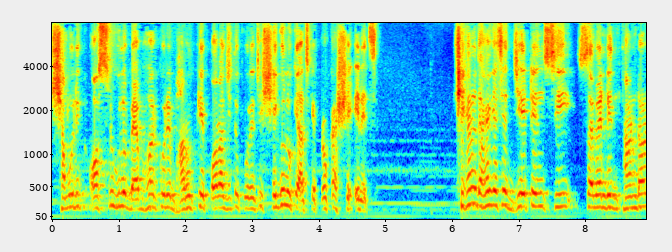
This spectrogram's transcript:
সামরিক অস্ত্রগুলো ব্যবহার করে ভারতকে পরাজিত করেছে, সেগুলোকে আজকে প্রকাশ্যে এনেছে। সেখানে দেখা গেছে J ten C, seventeen Thunder,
